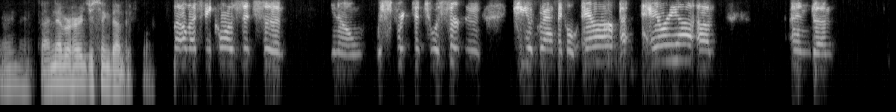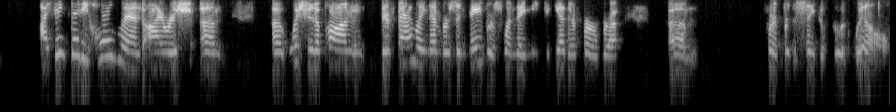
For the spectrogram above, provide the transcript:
Very nice. I never heard you sing that before. Well, that's because it's uh, you know restricted to a certain geographical era, uh, area, um, and um, I think many homeland Irish um, uh, wish it upon their family members and neighbors when they meet together for uh, um, for for the sake of goodwill.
